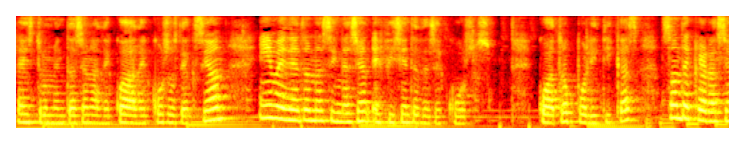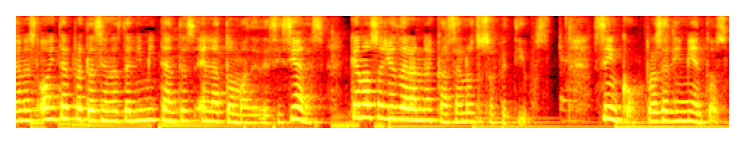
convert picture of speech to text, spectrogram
la instrumentación adecuada de cursos de acción y mediante una asignación eficiente de recursos. 4. Políticas son declaraciones o interpretaciones delimitantes en la toma de decisiones que nos ayudarán a alcanzar nuestros objetivos. 5. Procedimientos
